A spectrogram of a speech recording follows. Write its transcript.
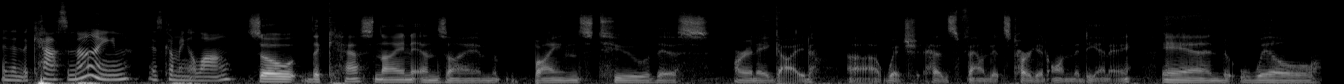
And then the Cas9 is coming along. So the Cas9 enzyme binds to this RNA guide, uh, which has found its target on the DNA, and will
